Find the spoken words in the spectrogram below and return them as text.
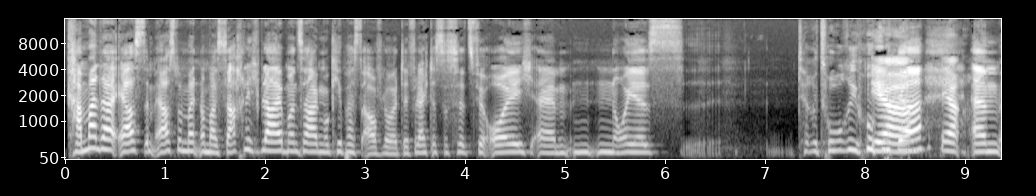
kann man da erst im ersten Moment nochmal sachlich bleiben und sagen, okay, passt auf, Leute, vielleicht ist das jetzt für euch ähm, ein neues äh, Territorium. Ja, ja. Ähm,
